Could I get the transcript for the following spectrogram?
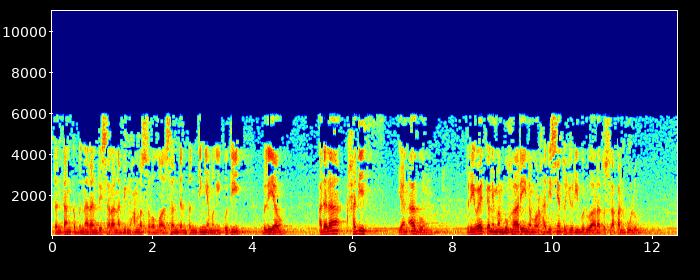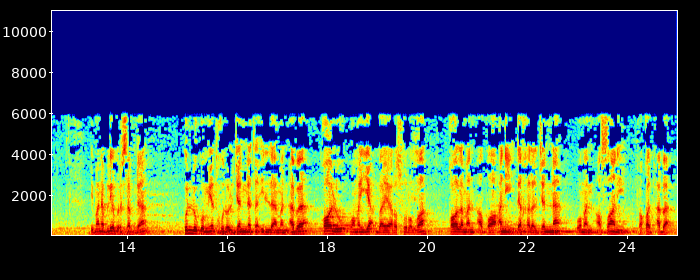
tentang kebenaran risalah Nabi Muhammad SAW dan pentingnya mengikuti beliau adalah hadis yang agung diriwayatkan Imam Bukhari nomor hadisnya 7280 di mana beliau bersabda kullukum yadkhulul jannata illa man aba. Qalu wa man ya'ba ya Rasulullah? Qala man ata'ani dakhala al jannah waman asani faqad aba.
